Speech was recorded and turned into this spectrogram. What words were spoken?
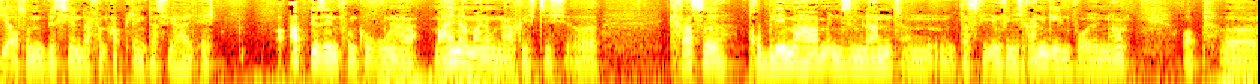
die auch so ein bisschen davon ablenkt, dass wir halt echt, abgesehen von Corona, meiner Meinung nach richtig äh, krasse Probleme haben in diesem Land, an dass wir irgendwie nicht rangehen wollen. Ne? Ob äh,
